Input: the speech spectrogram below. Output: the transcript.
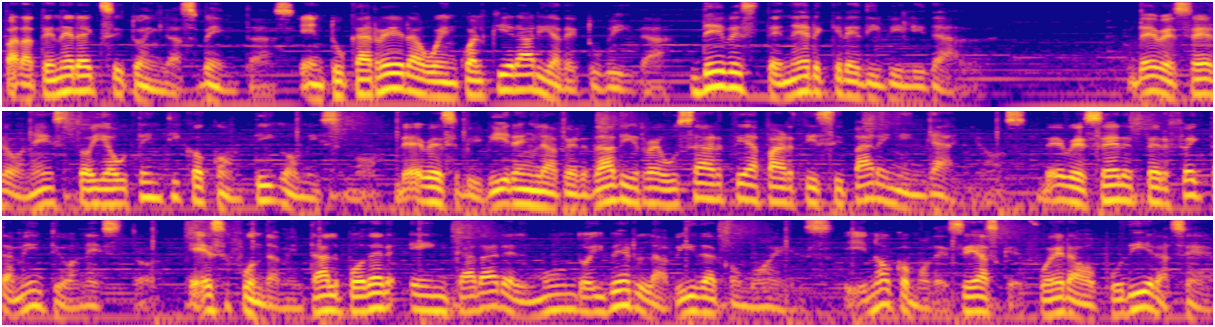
Para tener éxito en las ventas, en tu carrera o en cualquier área de tu vida, debes tener credibilidad. Debes ser honesto y auténtico contigo mismo. Debes vivir en la verdad y rehusarte a participar en engaños debe ser perfectamente honesto. Es fundamental poder encarar el mundo y ver la vida como es, y no como deseas que fuera o pudiera ser.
